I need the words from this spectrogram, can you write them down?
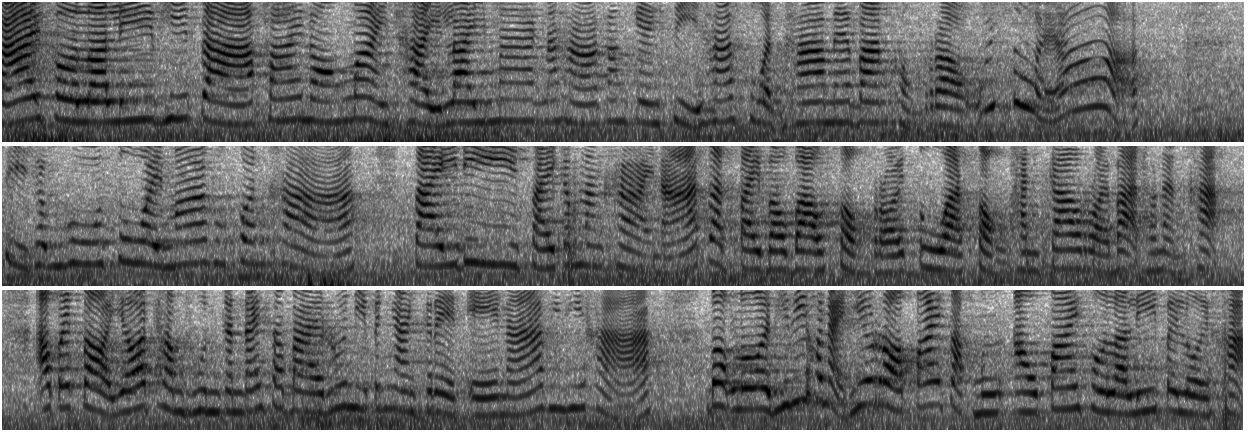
ป้ายเฟอร์รารี่พี่จ๋าป้ายน้องใหม่ไฉไลมากนะคะ กางเกง4 5ส่วน5แม่บ้านของเรา อุ้ยสวยอะ สีชมพูสวยมากทุกคนค่ะ ไซส์ดี ไซส์กำลังขายนะ จัดไปเบาๆ 200 ตัว 2,900 บาทเท่านั้นค่ะ เอาไปต่อยอดทำทุนกันได้สบายรุ่นนี้เป็นงานเกรด A นะพี่ๆค่ะ บอกเลยพี่ๆคนไหนที่รอป้ายจับมือเอาป้ายเฟอร์รารี่ไปเลยค่ะ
